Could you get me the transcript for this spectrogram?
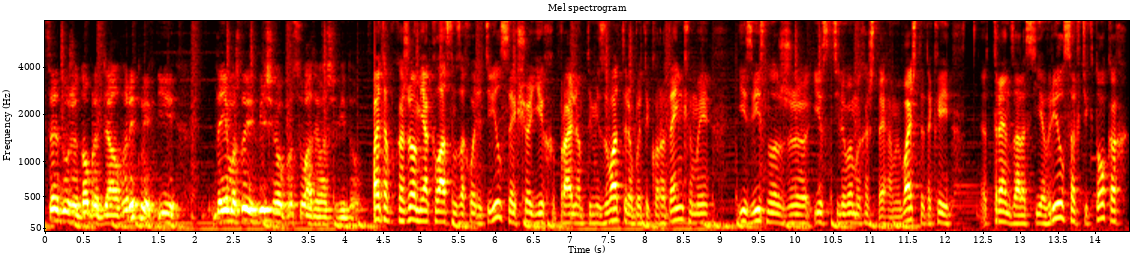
Це дуже добре для алгоритмів і дає можливість більше його просувати ваше відео. Давайте покажу вам, як класно заходять рілси, якщо їх правильно оптимізувати, робити коротенькими і, звісно ж, із цільовими хештегами. Бачите, такий тренд зараз є в рілсах, в тіктоках.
